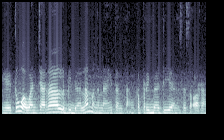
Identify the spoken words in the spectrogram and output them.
yaitu wawancara lebih dalam mengenai tentang kepribadian seseorang.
